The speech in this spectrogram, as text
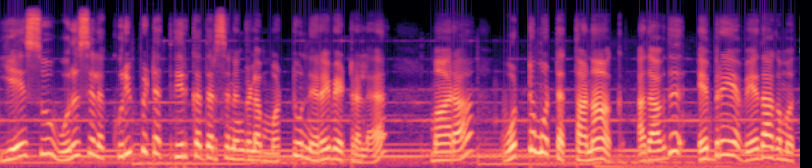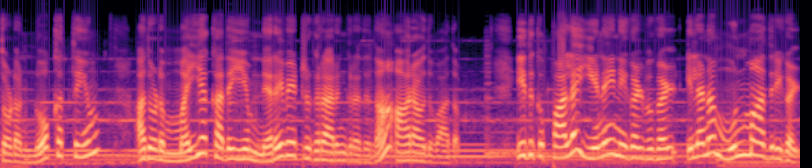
இயேசு ஒரு சில குறிப்பிட்ட தீர்க்க தரிசனங்களை மட்டும் நிறைவேற்றல. மாறா ஒட்டுமொத்த தனாக் அதாவது எப்ரேய வேதாகமத்தோட நோக்கத்தையும் அதோட மைய கதையையும் நிறைவேற்றுகிறாருங்கிறது தான் ஆறாவது வாதம். இதுக்கு பல இணை நிகழ்வுகள் இல்லனா முன்மாதிரிகள்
